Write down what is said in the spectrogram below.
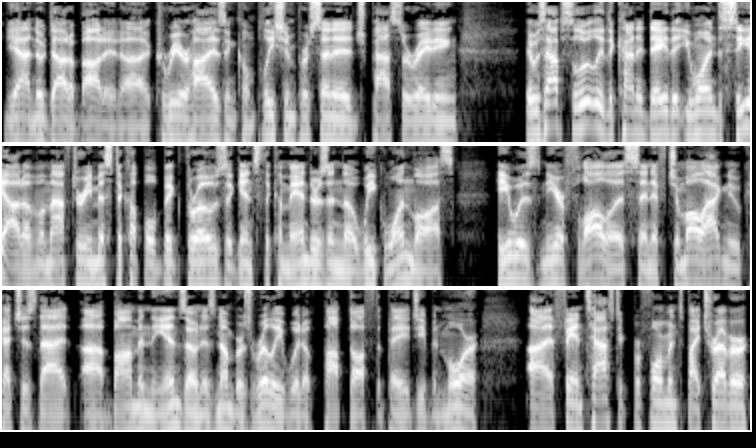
Yeah, no doubt about it. Uh, career highs in completion percentage, passer rating. It was absolutely the kind of day that you wanted to see out of him after he missed a couple big throws against the Commanders in the week one loss. He was near flawless. And if Jamal Agnew catches that uh, bomb in the end zone, his numbers really would have popped off the page even more. Uh, fantastic performance by Trevor.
